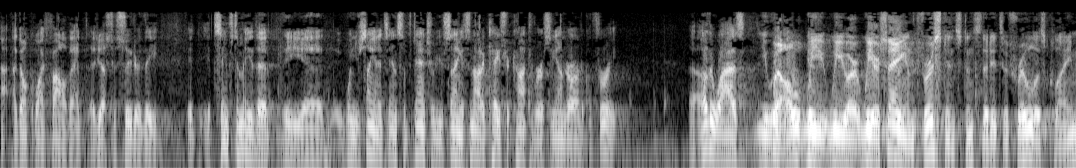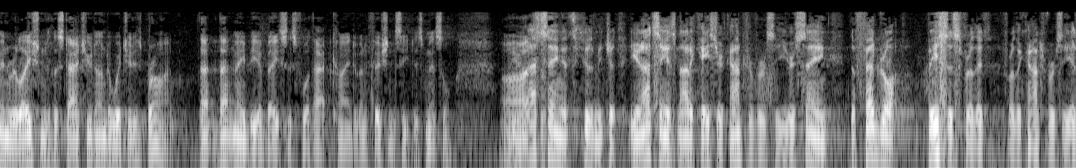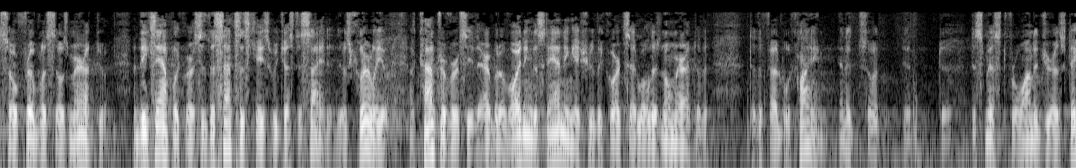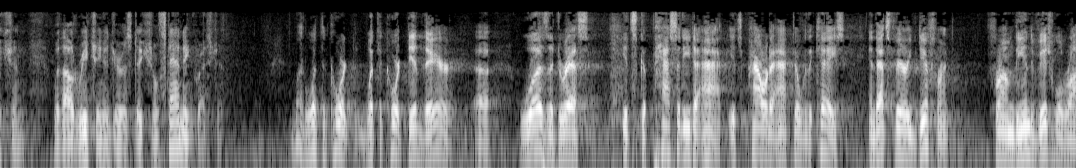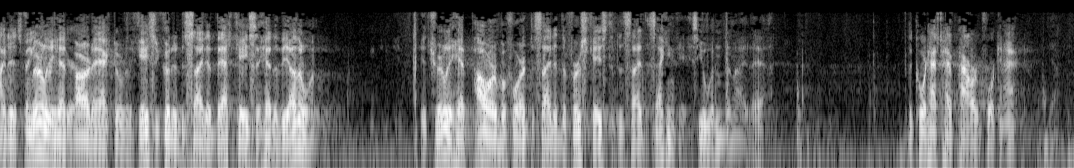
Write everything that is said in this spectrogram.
I I don't quite follow that, uh, Justice Souter. The, it, it seems to me that the, uh, when you're saying it's insubstantial, you're saying it's not a case or controversy under Article 3. Uh, otherwise, you would. Well, we, we, are, we are saying in the first instance that it's a frivolous claim in relation to the statute under which it is brought. That, that may be a basis for that kind of an efficiency dismissal. You're Uh, not so- saying, excuse me, you're not saying it's not a case or controversy. You're saying the federal basis for the, for the controversy is so frivolous there's merit to it. And the example, of course, is the census case we just decided. There's clearly a, a controversy there, but avoiding the standing issue, the court said, well, there's no merit to the, to the federal claim. And it, so it, it dismissed for want of jurisdiction without reaching a jurisdictional standing question. But what the court, what the court did there uh, was address its capacity to act, its power to act over the case, and that's very different from the individual right But it clearly had here. power to act over the case. It could have decided that case ahead of the other one. It surely had power before it decided the first case to decide the second case. You wouldn't deny that. The court has to have power before it can act.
